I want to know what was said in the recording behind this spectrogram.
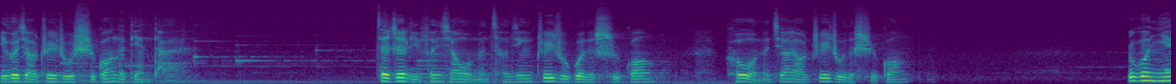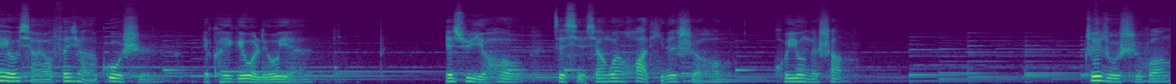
一个叫“追逐时光”的电台，在这里分享我们曾经追逐过的时光，和我们将要追逐的时光。如果你也有想要分享的故事，也可以给我留言。也许以后在写相关话题的时候会用得上。追逐时光，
